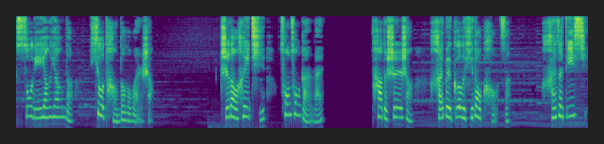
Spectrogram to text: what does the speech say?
苏黎泱泱的又躺到了晚上，直到黑旗。匆匆赶来，他的身上还被割了一道口子，还在滴血。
